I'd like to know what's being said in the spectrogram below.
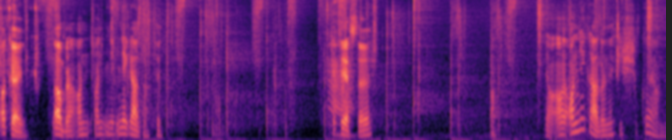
Okej, dobra, on, on nie, nie gada, ty. Gdzie ty jesteś? O. On, on nie gada, on jakiś wklejony.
